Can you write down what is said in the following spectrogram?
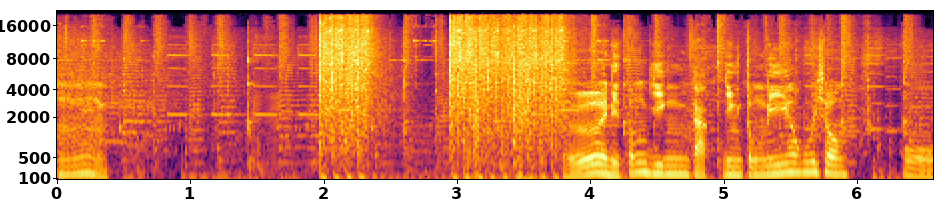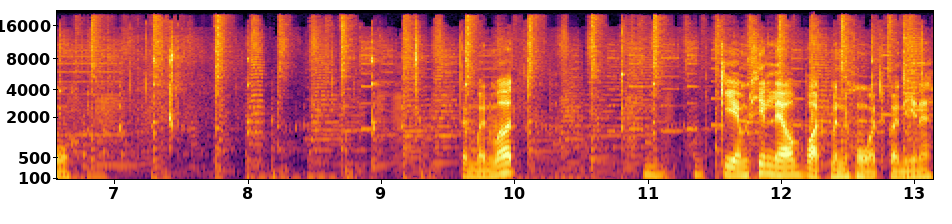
อืม เออ นี่ต้องยิงดักยิงตรงนี้ครับคุณผู้ชม โอ้แต่เหมือนว่าเกมที่แล้วบอทมันโหดกว่านี้นะ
